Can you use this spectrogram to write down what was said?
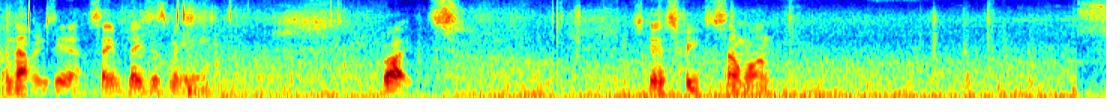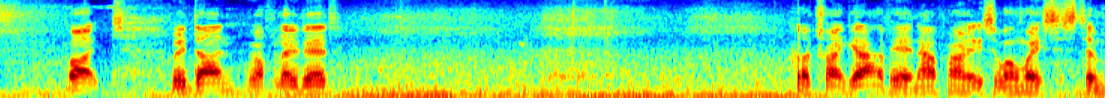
And now he's here, same place as me. Right, let's go speak to someone. Right, we're done, we're offloaded. Gotta try and get out of here now, apparently it's a one way system.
